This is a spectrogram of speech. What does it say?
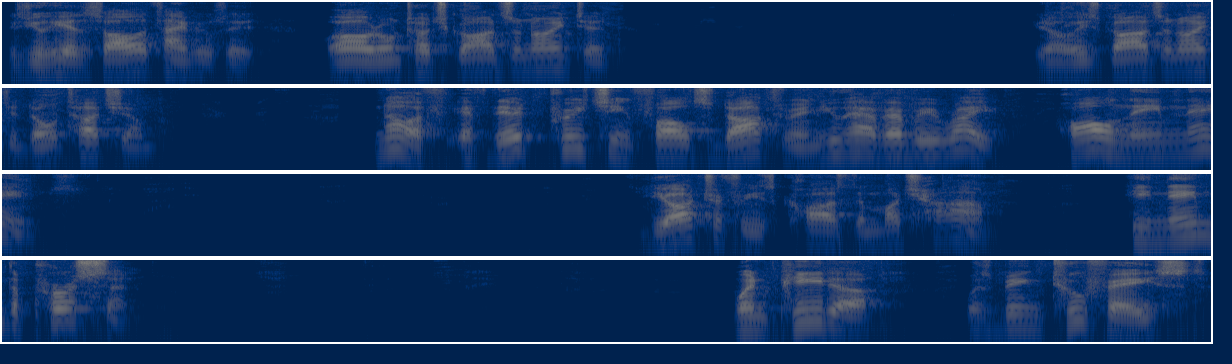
Because you hear this all the time. People say, "Oh, don't touch God's anointed." You know, he's God's anointed. Don't touch him. No, if, if they're preaching false doctrine, you have every right. Paul named names. Diotrephes caused him much harm. He named the person. When Peter was being two faced,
